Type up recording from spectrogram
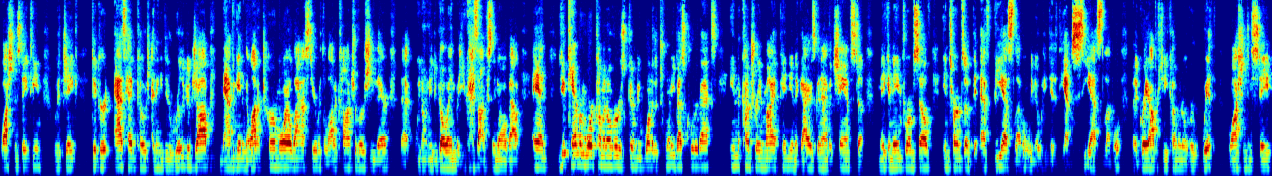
Washington State team with Jake Dickert as head coach. I think he did a really good job navigating a lot of turmoil last year with a lot of controversy there that we don't need to go in, but you guys obviously know about. And you Cameron Ward coming over, who's going to be one of the 20 best quarterbacks in the country, in my opinion, a guy who's going to have a chance to make a name for himself in terms of the FBS level. We know what he did at the FCS level, but a great opportunity coming over with Washington State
